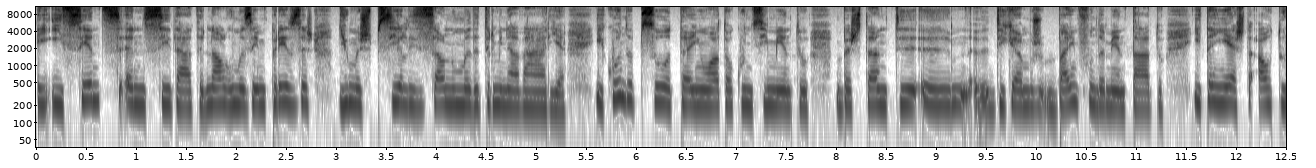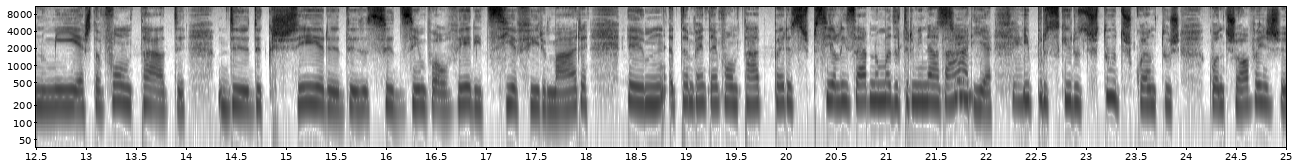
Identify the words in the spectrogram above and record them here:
e, e sente-se a necessidade, em algumas empresas, de uma especialização numa determinada área. E quando a pessoa tem um autoconhecimento bastante, eh, digamos, bem fundamentado e tem esta autonomia, esta vontade de, de crescer, de se desenvolver e de se afirmar, eh, também tem vontade para se especializar numa determinada sim, área sim. e prosseguir os estudos. Quantos, quantos jovens, eh,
